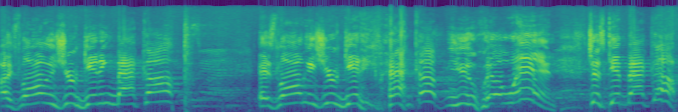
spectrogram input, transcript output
As long as you're getting back up. As long as you're getting back up, you will win. Just get back up,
